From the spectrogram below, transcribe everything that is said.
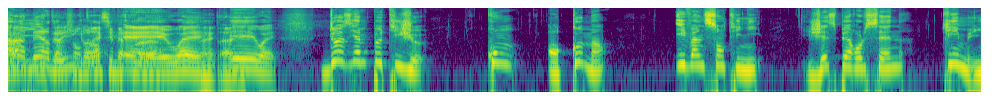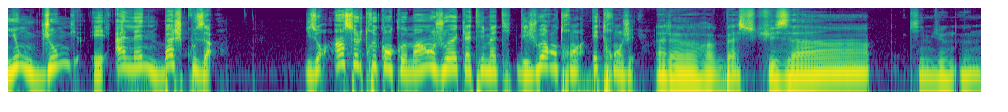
Ah, oui, merde, oui, Grelac et c'est Mercorella. Eh ouais, Ouais. Ah ouais. eh ouais. Deuxième petit jeu qu'ont en commun Ivan Santini, Jesper Olsen, Kim Young-jung et Allen Bashkusa. Ils ont un seul truc en commun, on joue avec la thématique des joueurs entrants étrangers. Alors, Bashkusa, Kim Jong-un,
